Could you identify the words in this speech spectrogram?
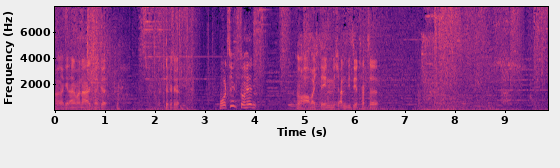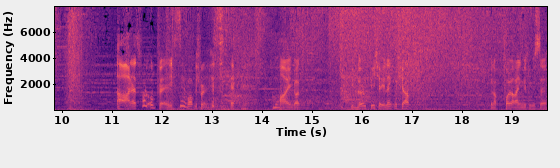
Ah, da geht einer meiner Halsschränke. Wo zielst du hin? Oh, weil ich den nicht anvisiert hatte. Ist voll unfair. Ich sehe überhaupt nicht, wo er ist. mein Gott. Die blöden Viecher, die lenken mich ab. Bin auch voll reingedüst, ey.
